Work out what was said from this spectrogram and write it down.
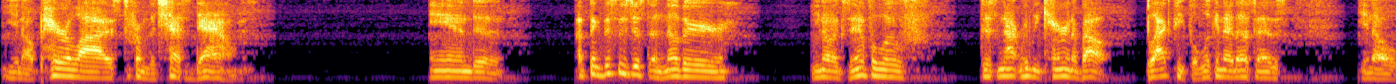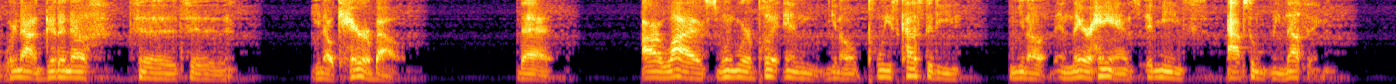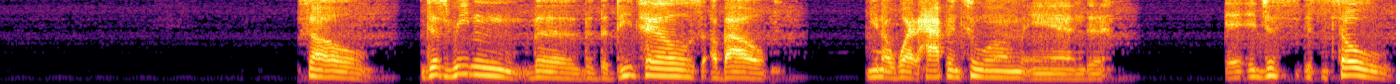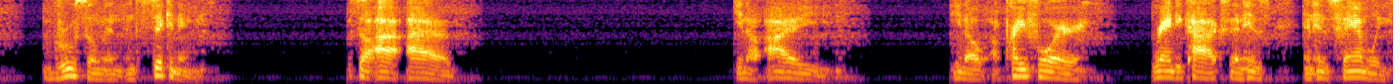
you know, paralyzed from the chest down. And uh, I think this is just another, you know, example of just not really caring about black people, looking at us as, you know, we're not good enough to to, you know, care about that our lives when we're put in, you know, police custody, you know, in their hands, it means absolutely nothing. So just reading the, the, the details about you know what happened to him and it, it just it's so gruesome and, and sickening. So I I you know I you know I pray for Randy Cox and his and his family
